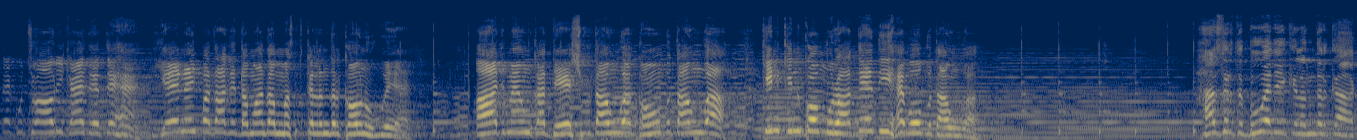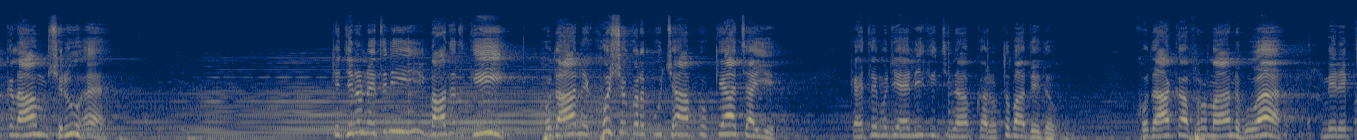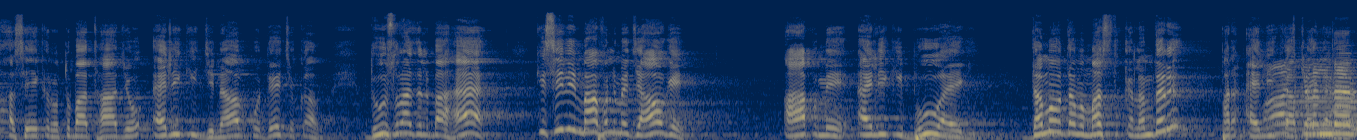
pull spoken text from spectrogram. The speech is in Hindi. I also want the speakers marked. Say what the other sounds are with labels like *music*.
Speaker 1: होते कुछ और ही कह देते हैं। ये नहीं पता कि दमादम मस्त कलंदर कौन हुए हैं। आज मैं उनका देश बताऊँगा, गाँव बताऊँगा किन किन को मुरादें दी है वो बताऊँगा।
Speaker 2: हज़रत बू अली कलंदर का कलाम शुरू है कि जिन्होंने इतनी इबादत की, खुदा ने खुश होकर पूछा, आपको क्या चाहिए? कहते मुझे अली की जनाब का रुतबा दे दो। खुदा का फरमान हुआ मेरे पास एक रुतबा था जो अली की जिनाब को दे चुका हूँ। दूसरा जलबा है किसी भी महफिल में जाओगे आप में अली की बू आएगी। दमो दम मस्त कलंदर पर अली का
Speaker 1: कलंदर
